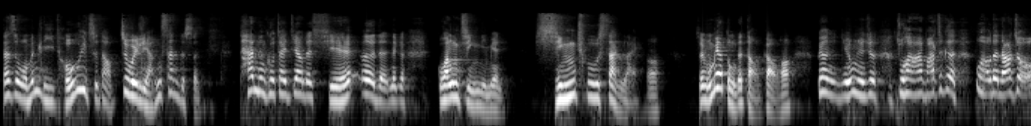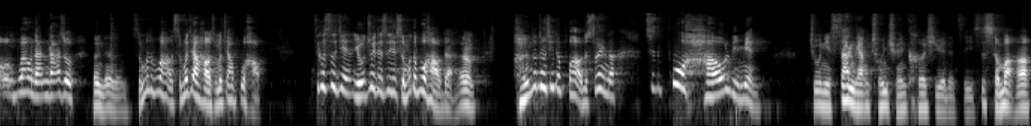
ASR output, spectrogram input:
但是我们里头会知道，这位良善的神，他能够在这样的邪恶的那个光景里面行出善来啊！所以我们要懂得祷告啊，不要永远就主啊，把这个不好的拿走，不好拿拿走。嗯嗯，什么都不好，什么叫好？什么叫不好？这个世界有罪的世界，什么都不好的。嗯，很多东西都不好的。所以呢，这是不好里面，祝你善良、纯全、科学的旨意是什么啊？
